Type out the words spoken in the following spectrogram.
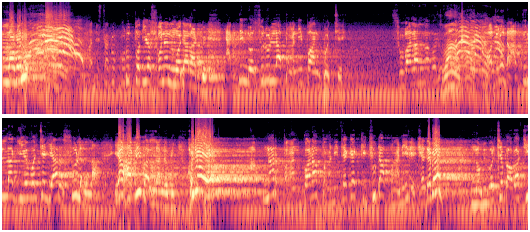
আল্লাহ বলুন। হাদিসটা খুব গুরুত্ব দিয়ে শোনেন মজা লাগবে। একদিন রসুলুল্লাহ পানি পান করছে। সুবান আল্লাহ বলুন হজরত আবদুল্লাহ গিয়ে বলছে ইয়া রসুল আল্লাহ ইয়া হাবিব আল্লাহ নবী। হুজুর করা পানি থেকে কিছুটা পানি রেখে দেবেন নবী বলছে বাবা কি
